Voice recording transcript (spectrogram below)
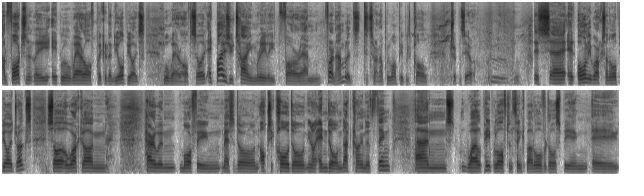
unfortunately, it will wear off quicker than the opioids will wear off. So it, it buys you time, really, for um, for an ambulance to turn up. We want people to call triple zero. Mm. It's, uh, it only works on opioid drugs, so it'll work on heroin, morphine, methadone, oxycodone, you know, endone, that kind of thing. And while people often think about overdose being a,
